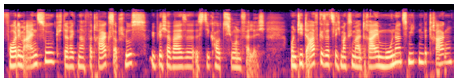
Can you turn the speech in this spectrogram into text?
Vor dem Einzug, direkt nach Vertragsabschluss, üblicherweise ist die Kaution fällig. Und die darf gesetzlich maximal drei Monatsmieten betragen.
